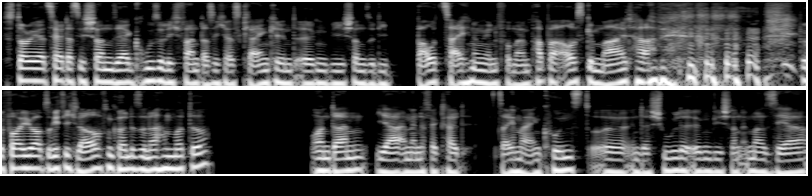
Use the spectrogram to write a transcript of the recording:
Story erzählt, dass ich schon sehr gruselig fand, dass ich als Kleinkind irgendwie schon so die Bauzeichnungen von meinem Papa ausgemalt habe, bevor ich überhaupt richtig laufen konnte, so nach dem Motto. Und dann, ja, im Endeffekt halt, sag ich mal, in Kunst äh, in der Schule irgendwie schon immer sehr,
